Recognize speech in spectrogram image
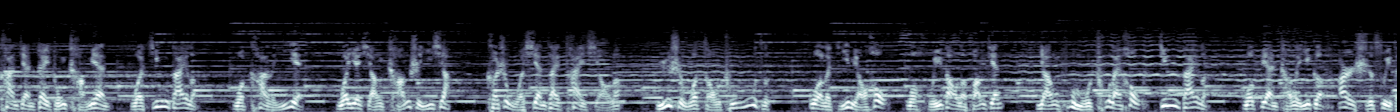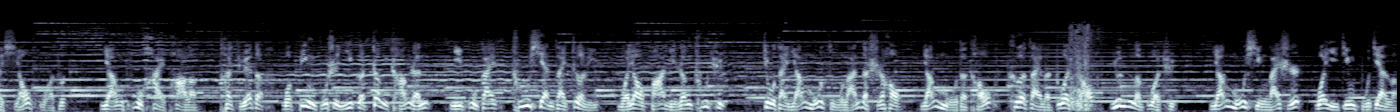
看见这种场面，我惊呆了。我看了一夜，我也想尝试一下。可是我现在太小了，于是我走出屋子。过了几秒后，我回到了房间。养父母出来后惊呆了，我变成了一个二十岁的小伙子。养父害怕了，他觉得我并不是一个正常人，你不该出现在这里，我要把你扔出去。就在养母阻拦的时候，养母的头磕在了桌角，晕了过去。养母醒来时，我已经不见了。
